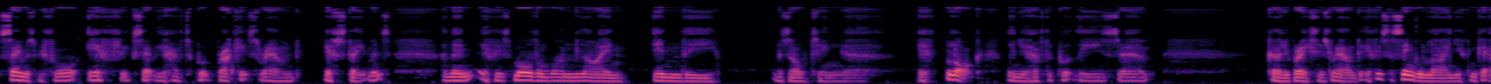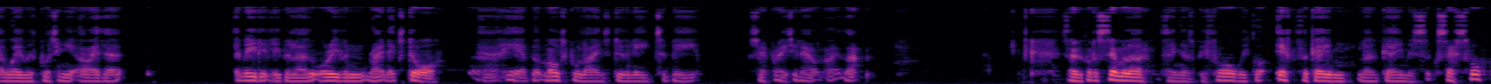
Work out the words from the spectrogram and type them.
same as before, if, except you have to put brackets around if statements. And then if it's more than one line in the resulting uh, if block, then you have to put these uh, curly braces round. If it's a single line, you can get away with putting it either immediately below or even right next door uh, here, but multiple lines do need to be separated out like that. So we've got a similar thing as before. We've got if the game load game is successful,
